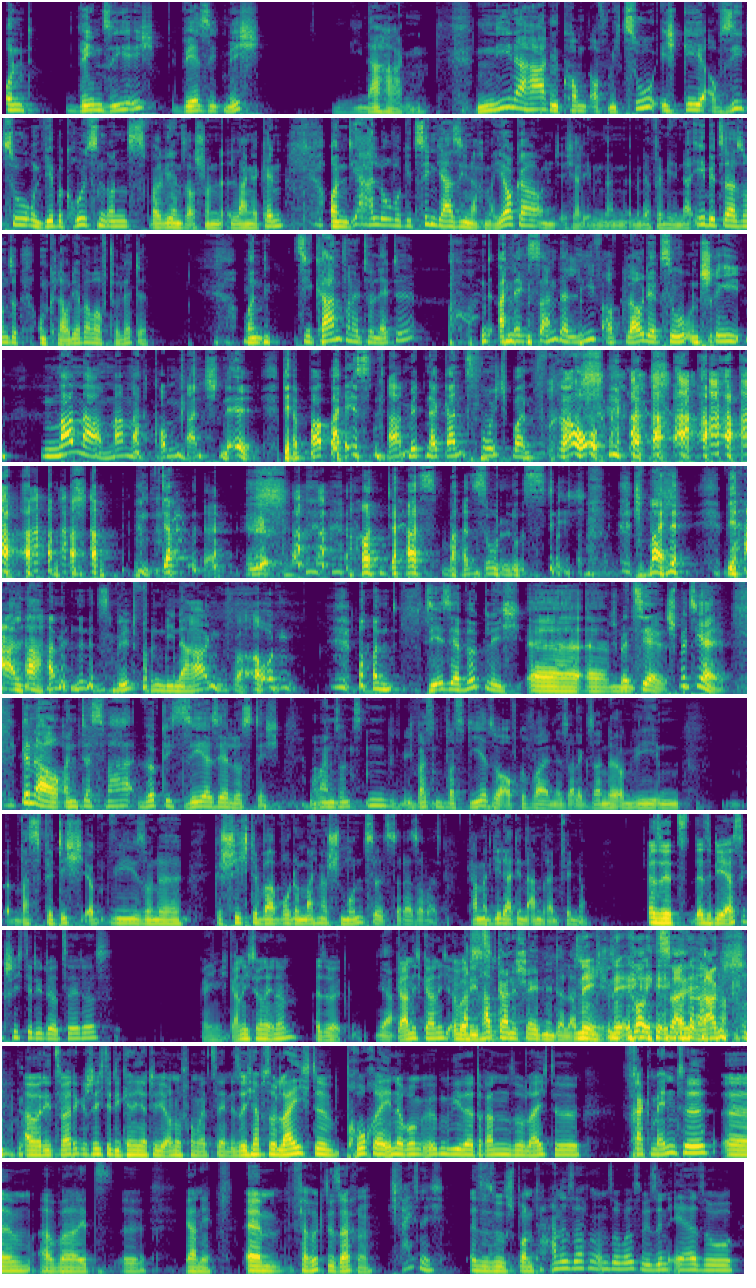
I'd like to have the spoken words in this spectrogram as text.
Und wen sehe ich? Wer sieht mich? Nina Hagen. Nina Hagen kommt auf mich zu, ich gehe auf sie zu und wir begrüßen uns, weil wir uns auch schon lange kennen. Und ja, hallo, wo geht's hin? Ja, sie nach Mallorca und ich halt eben dann mit der Familie nach Ibiza so und so. Und Claudia war aber auf Toilette. Und sie kam von der Toilette und Alexander lief auf Claudia zu und schrie, Mama, Mama, komm ganz schnell. Der Papa ist da mit einer ganz furchtbaren Frau. Und das war so lustig. Ich meine, wir alle haben das Bild von Nina Hagen vor Augen. Und sie ist ja wirklich äh, ähm, Speziell. Speziell, genau. Und das war wirklich sehr, sehr lustig. Aber ansonsten, ich weiß nicht, was dir so aufgefallen ist, Alexander, irgendwie, ein, was für dich irgendwie so eine Geschichte war, wo du manchmal schmunzelst oder sowas. Kann man, jeder hat eine andere Empfindung. Also jetzt, also die erste Geschichte, die du erzählt hast, kann ich mich gar nicht dran erinnern. Also halt Ja. gar nicht, gar nicht. Aber Also die es hat keine Schäden hinterlassen. nee, nee. Gott sei Dank. Aber die zweite Geschichte, die kann ich natürlich auch noch vom erzählen. Also ich habe so leichte Brucherinnerungen irgendwie da dran, so leichte Fragmente, ähm, aber jetzt, äh, ja, nee. Ähm, verrückte Sachen. Ich weiß nicht. Also so spontane Sachen und sowas. Wir sind eher so,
